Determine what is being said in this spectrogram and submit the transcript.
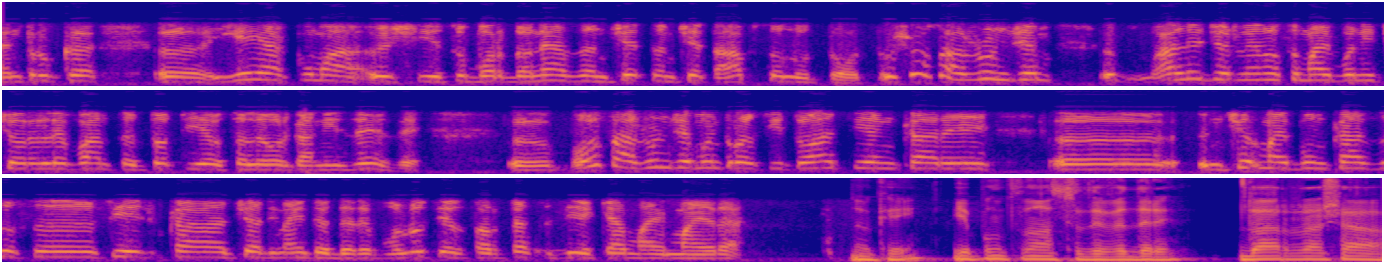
pentru că uh, ei acum își subordonează încet, încet absolut totul și o să ajungem, uh, alegerile nu o să mai aibă nicio relevanță, tot ei o să le organizeze. Uh, o să ajungem într-o situație în care, uh, în cel mai bun caz, o să fie ca cea dinainte de Revoluție, s-ar putea să fie chiar mai, mai rea. Ok, e punctul nostru de vedere. Doar așa,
